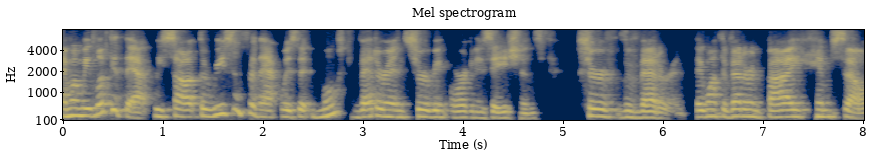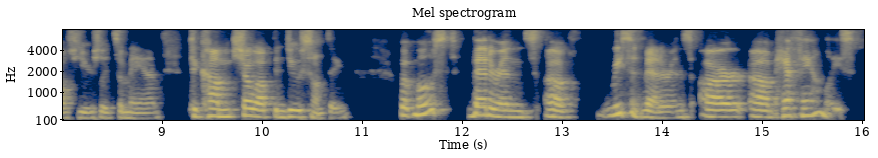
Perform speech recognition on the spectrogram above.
And when we looked at that, we saw the reason for that was that most veteran serving organizations serve the veteran. They want the veteran by himself, usually it's a man, to come show up and do something. But most veterans of recent veterans are um, have families,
